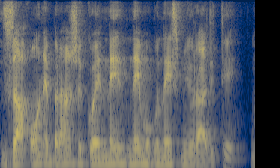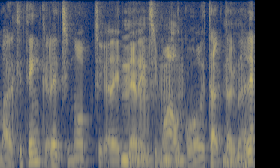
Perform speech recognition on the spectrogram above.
za one branše koje ne, ne mogu, ne smiju raditi marketing, recimo cigarete, mm recimo mhm. alkohol i tako tak mhm. dalje,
